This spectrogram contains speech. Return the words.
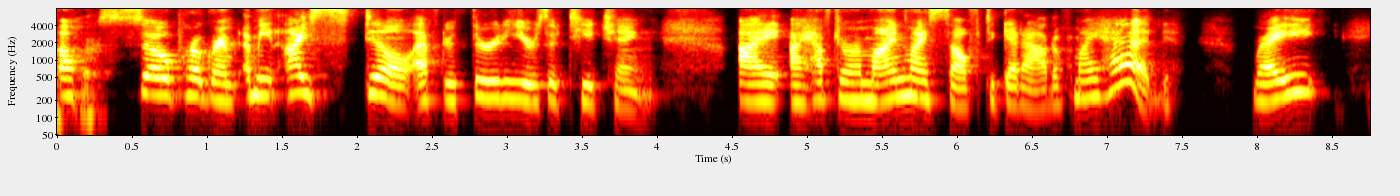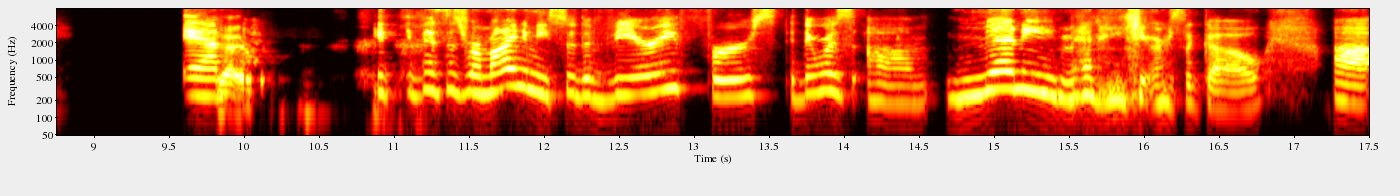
oh, so programmed. I mean, I still after 30 years of teaching, I I have to remind myself to get out of my head, right? And yeah, it, it, this is reminding me. So the very first, there was um, many, many years ago, uh,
